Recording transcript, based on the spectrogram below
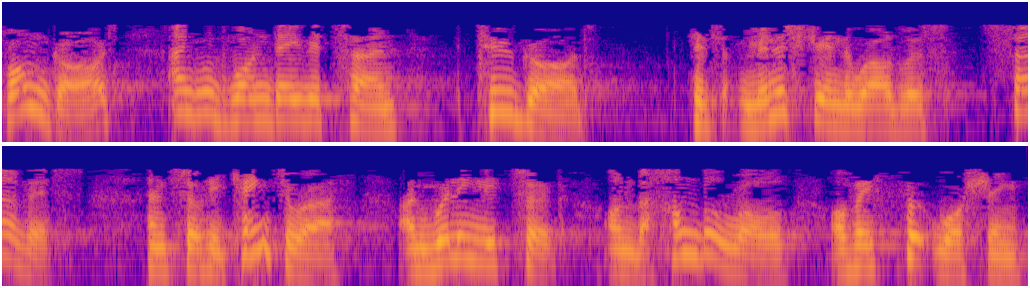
from God and would one day return to God. His ministry in the world was service, and so he came to earth and willingly took on the humble role of a foot washing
